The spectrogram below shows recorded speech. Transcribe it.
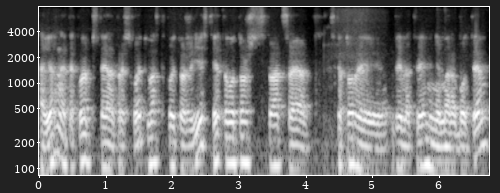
Наверное, такое постоянно происходит. У нас такое тоже есть. И это вот тоже ситуация, с которой время от времени мы работаем.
